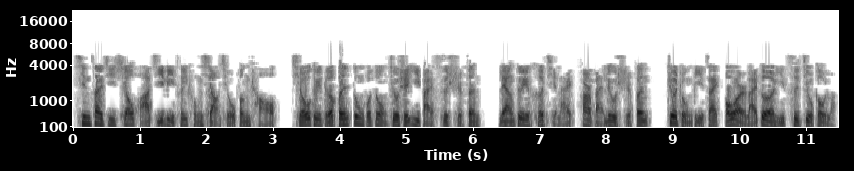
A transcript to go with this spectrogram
新赛季，肖华极力推崇小球风潮，球队得分动不动就是一百四十分，两队合起来二百六十分，这种比赛偶尔来个一次就够了，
